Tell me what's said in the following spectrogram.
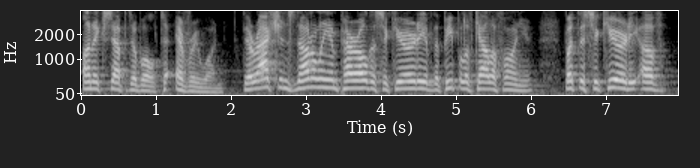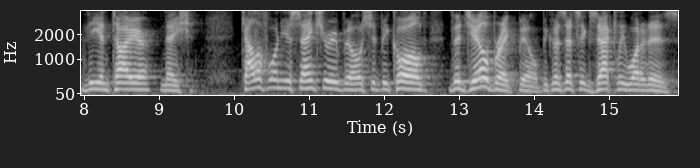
unacceptable to everyone. Their actions not only imperil the security of the people of California, but the security of the entire nation. California's sanctuary bill should be called the jailbreak bill because that's exactly what it is.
